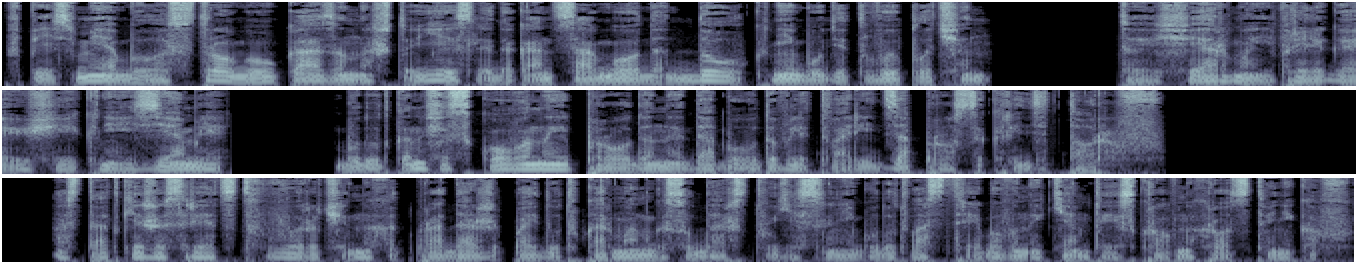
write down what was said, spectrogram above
В письме было строго указано, что если до конца года долг не будет выплачен, то и ферма, и прилегающие к ней земли будут конфискованы и проданы, дабы удовлетворить запросы кредиторов. Остатки же средств, вырученных от продажи, пойдут в карман государству, если не будут востребованы кем-то из кровных родственников.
